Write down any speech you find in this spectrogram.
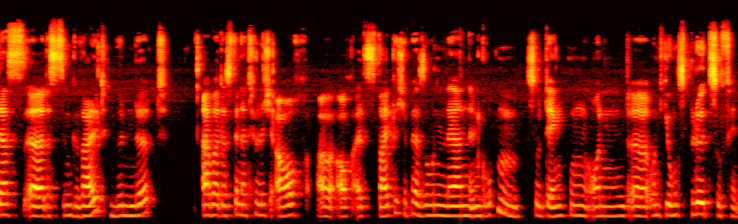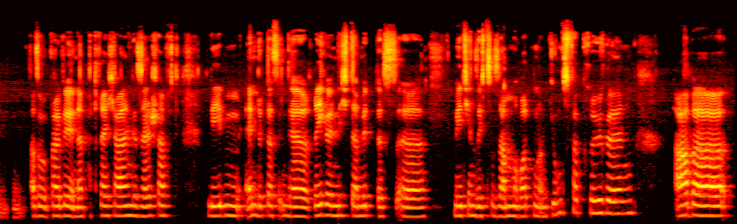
dass, äh, dass es in Gewalt mündet, aber dass wir natürlich auch, äh, auch als weibliche Personen lernen, in Gruppen zu denken und, äh, und Jungs blöd zu finden. Also weil wir in einer patriarchalen Gesellschaft leben, endet das in der Regel nicht damit, dass äh, Mädchen sich zusammenrotten und Jungs verprügeln. Aber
